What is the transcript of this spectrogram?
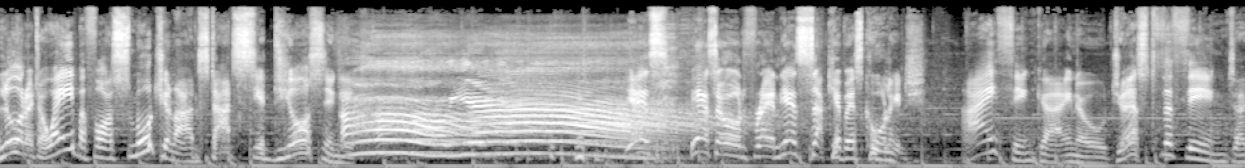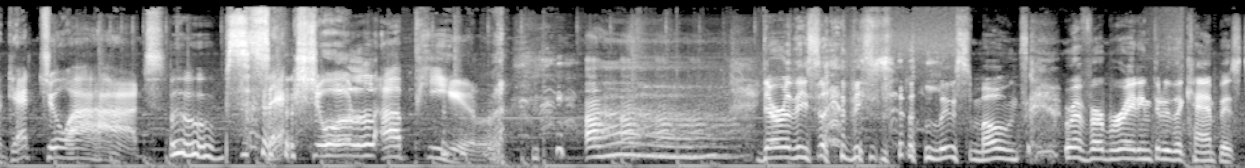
lure it away before Smoochulon starts seducing it. Oh, yeah! Yes, yes, old friend, yes, Succubus Coolidge. I think I know just the thing to get to a heart. Boobs. Sexual appeal. Ah. There are these these loose moans reverberating through the campus,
